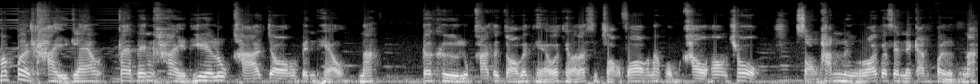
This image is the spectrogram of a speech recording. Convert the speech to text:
มาเปิดไข่อีกแล้ว แต่เป็นไข่ที่ลูกค้าจองเป็นแถวนะ ก็คือลูกค้าจะจองเป็นแถวแถวละ 12 ฟองนะผมเข้าห้องโชค 2,100%ในการเปิดนะ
